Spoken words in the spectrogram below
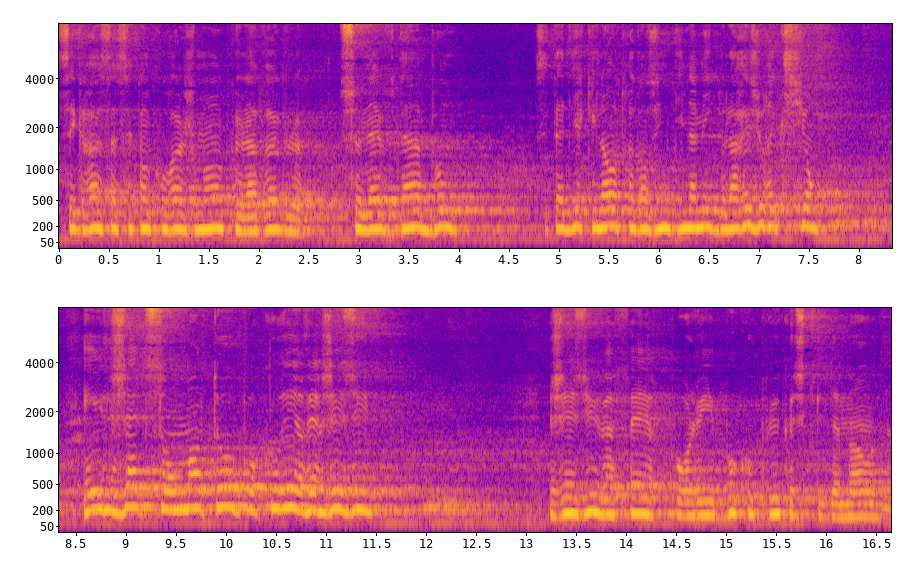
c'est grâce à cet encouragement que l'aveugle se lève d'un bond, c'est-à-dire qu'il entre dans une dynamique de la résurrection et il jette son manteau pour courir vers Jésus. Jésus va faire pour lui beaucoup plus que ce qu'il demande.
